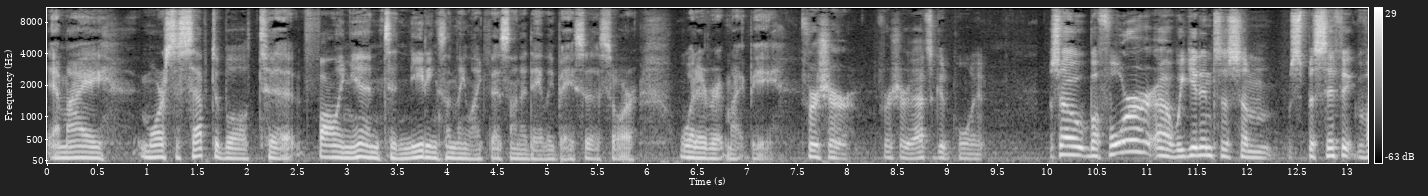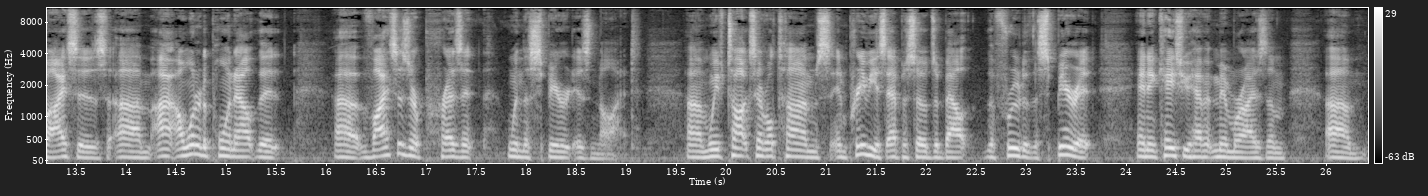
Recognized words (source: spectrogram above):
am I more susceptible to falling into needing something like this on a daily basis or whatever it might be? For sure. For sure. That's a good point. So before uh, we get into some specific vices, um, I, I wanted to point out that uh, vices are present when the spirit is not. Um, we've talked several times in previous episodes about the fruit of the spirit, and in case you haven't memorized them, um,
